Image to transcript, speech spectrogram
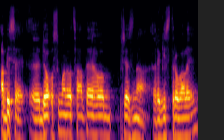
aby se eh, do 28. března registrovali.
